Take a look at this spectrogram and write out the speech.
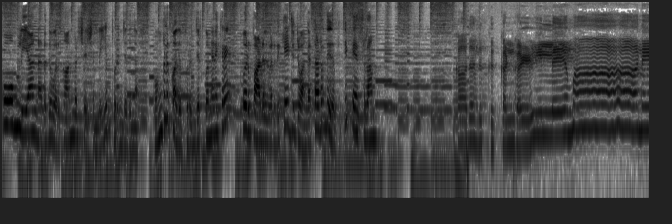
ஹோம்லியாக நடந்த ஒரு கான்வர்சேஷன்லேயே புரிஞ்சதுங்க. உங்களுக்கும் அது புரிஞ்சிருக்கும்னு நினைக்கிறேன். ஒரு பாடல் வருது கேட்டுட்டு வாங்க. தொடர்ந்து இதை பற்றி பேசலாம். காதலுக்கு கண்கள் இல்லே மானே.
